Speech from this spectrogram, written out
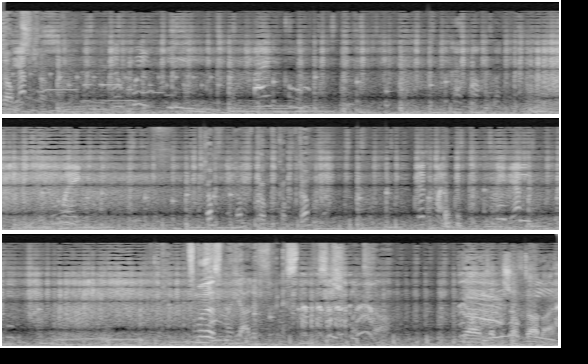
Da muss ich Jetzt muss er erstmal hier alle fressen. Das ist schon klar. Ja, ich glaube, ich schaffe da allein.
